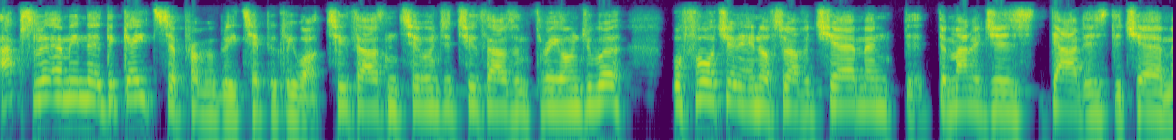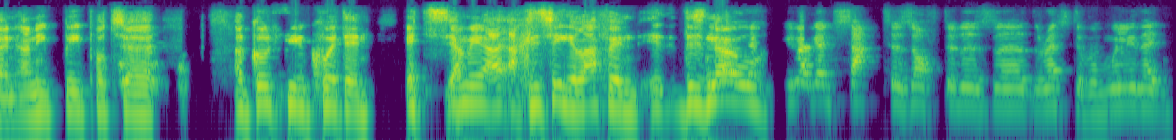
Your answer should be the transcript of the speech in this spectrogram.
Absolutely. I mean, the, the gates are probably typically what 2,200, 2,300. We're, we're fortunate enough to have a chairman. The, the manager's dad is the chairman, and he, he puts a, a good few quid in. It's, I mean, I, I can see you laughing. It, there's You no, won't, get, you won't get sacked as often as uh, the rest of them, will you then?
